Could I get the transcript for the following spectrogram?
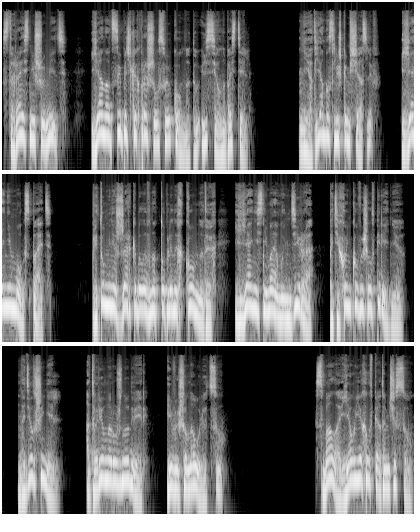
Стараясь не шуметь, я на цыпочках прошел свою комнату и сел на постель. Нет, я был слишком счастлив. Я не мог спать. Притом мне жарко было в натопленных комнатах, и я, не снимая мундира, потихоньку вышел в переднюю, надел шинель, отворил наружную дверь и вышел на улицу. С бала я уехал в пятом часу.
